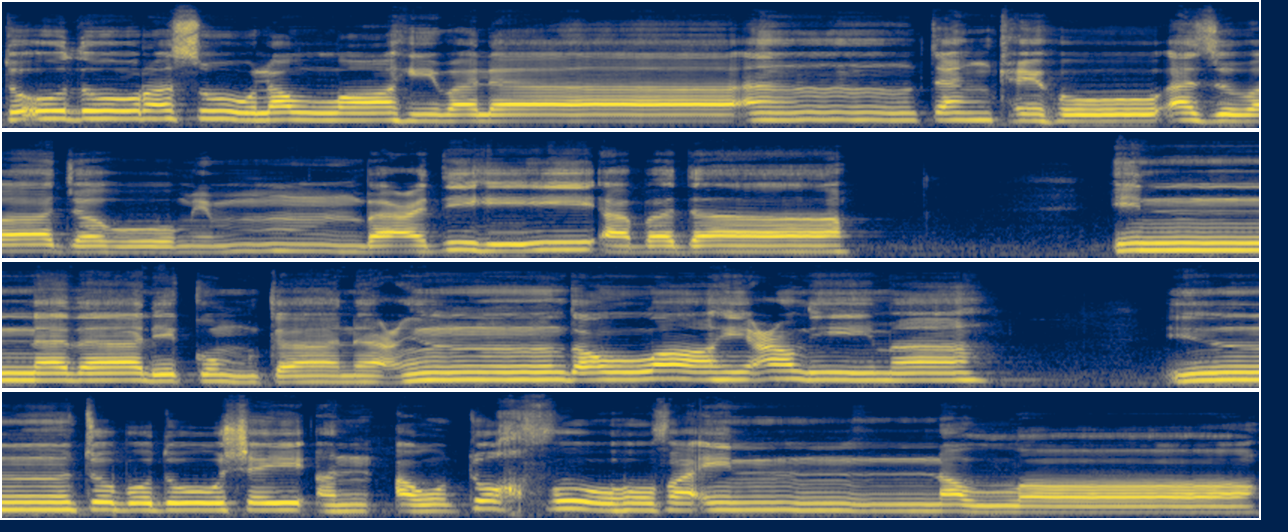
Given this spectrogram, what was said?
تؤذوا رسول الله ولا أن تنكحوا أزواجه من بعده أبدا إن ذلكم كان عند الله عظيما إن تبدوا شيئا أو تخفوه فإن الله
